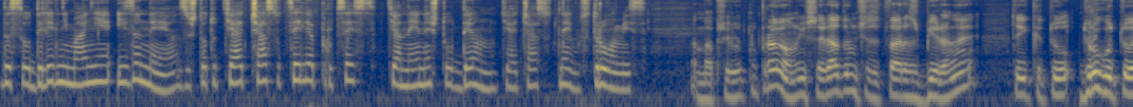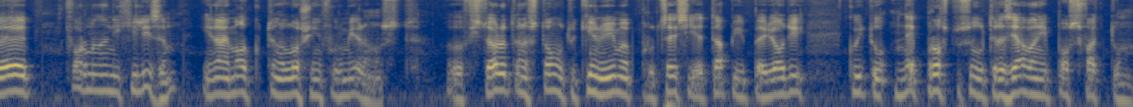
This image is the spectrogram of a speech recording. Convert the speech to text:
да се отдели внимание и за нея, защото тя е част от целия процес. Тя не е нещо отделно, тя е част от него. Струва ми се. Ама абсолютно правилно и се радвам, че за това разбиране, тъй като другото е форма на нихилизъм и най-малкото на лоша информираност. В историята на столното кино има процеси, етапи и периоди, които не просто са отразявани постфактум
